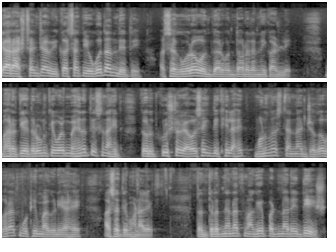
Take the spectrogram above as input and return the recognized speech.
त्या राष्ट्रांच्या विकासात योगदान देते असं गौरवोद्गार पंतप्रधानांनी काढले. भारतीय तरुण केवळ मेहनतीच नाहीत तर उत्कृष्ट व्यावसायिक देखील आहेत. म्हणूनच त्यांना जगभरात मोठी मागणी आहे असं ते म्हणाले. तंत्रज्ञानात मागे पडणारे देश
